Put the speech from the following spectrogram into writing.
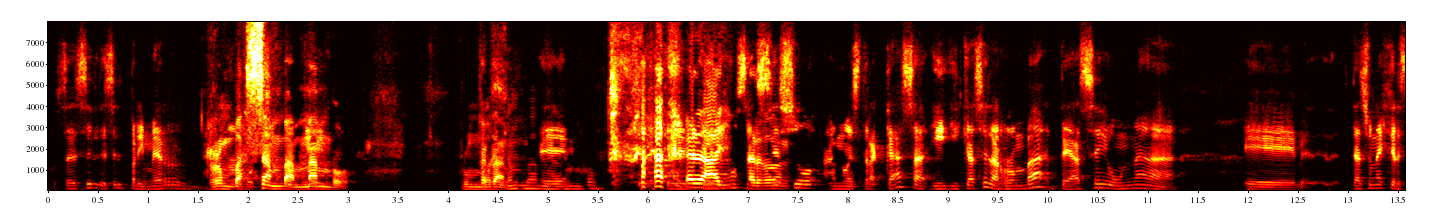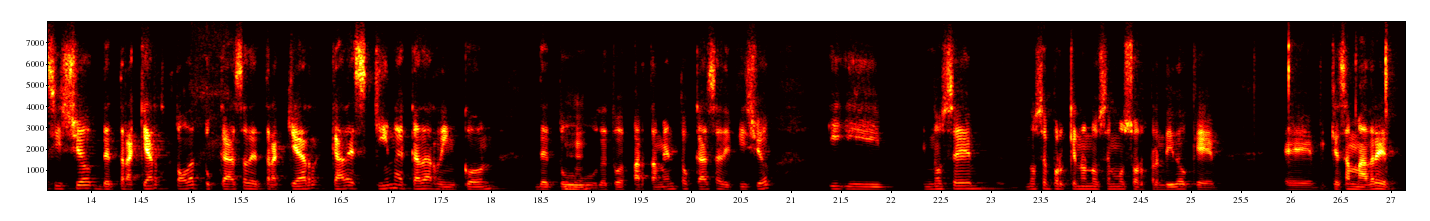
O sea, es el, es el primer. Romba, samba, mambo. Perdón. Eh, acceso a nuestra casa y, hace la rumba te hace una eh, te hace un ejercicio de traquear toda tu casa, de traquear cada esquina, cada rincón de tu, de tu departamento, casa, edificio. Y, no sé, no sé por qué no nos hemos sorprendido que, eh, que esa madre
